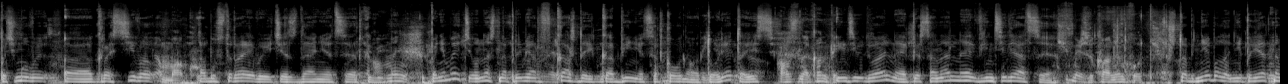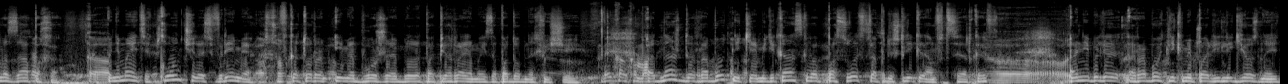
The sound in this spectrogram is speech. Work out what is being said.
почему вы э, красиво обустраиваете здание церкви. Понимаете, у нас, например, в каждой кабине церковного туалета есть индивидуальная персональная вентиляция чтобы не было неприятного запаха. Понимаете, кончилось время, в котором имя Божие было попираемо из-за подобных вещей. Однажды работники американского посольства пришли к нам в церковь. Они были работниками по религиозной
